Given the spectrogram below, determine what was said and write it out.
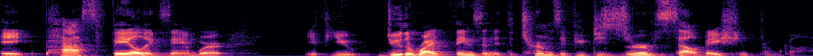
a pass fail exam where if you do the right things and it determines if you deserve salvation from God.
